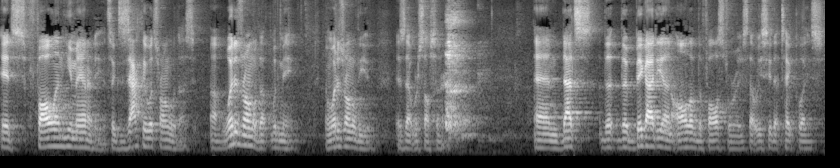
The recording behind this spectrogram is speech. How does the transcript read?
It's fallen humanity. It's exactly what's wrong with us. Uh, what is wrong with, with me and what is wrong with you is that we're self-centered. And that's the, the big idea in all of the fall stories that we see that take place.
